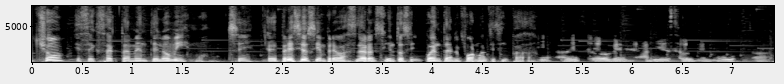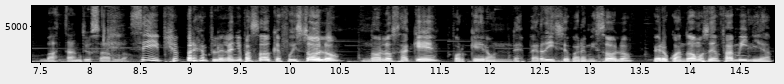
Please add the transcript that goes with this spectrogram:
8, es exactamente lo mismo. Sí, el precio siempre va a ser 150 en forma anticipada. A mí, es algo que, a mí es algo que me gusta bastante usarlo. Sí, yo por ejemplo el año pasado que fui solo, no lo saqué porque era un desperdicio para mí solo, pero cuando vamos en familia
